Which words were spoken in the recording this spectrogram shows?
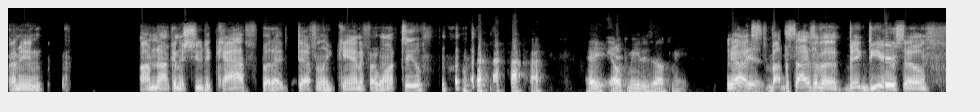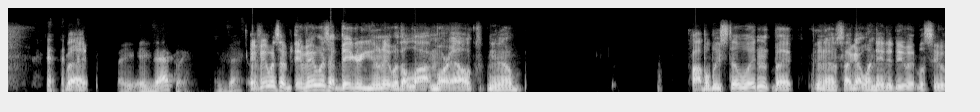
I mean, I'm not going to shoot a calf, but I definitely can if I want to. hey, elk meat is elk meat. Yeah, it it's is. about the size of a big deer, so. But exactly, exactly. If it was a if it was a bigger unit with a lot more elk, you know, probably still wouldn't, but who knows? I got one day to do it. We'll see.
